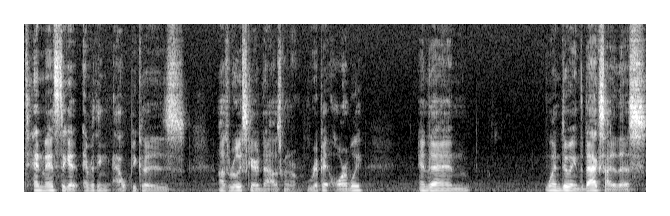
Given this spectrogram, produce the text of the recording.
10 minutes to get everything out because I was really scared that I was going to rip it horribly. And then when doing the backside of this,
